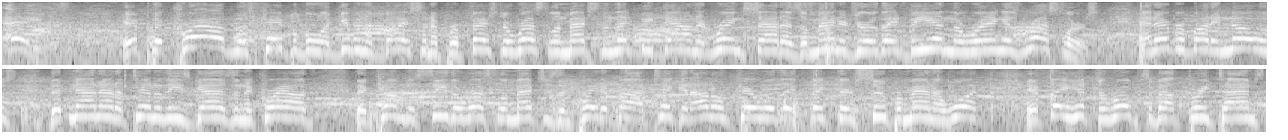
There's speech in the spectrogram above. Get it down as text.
hey, if the crowd was capable of giving advice in a professional wrestling match, then they'd be down at ringside as a manager or they'd be in the ring as wrestlers. And everybody knows that 9 out of 10 of these guys in the crowd that come to see the wrestling matches and pay to buy a ticket, I don't care whether they think they're Superman or what, if they hit the ropes about three times,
